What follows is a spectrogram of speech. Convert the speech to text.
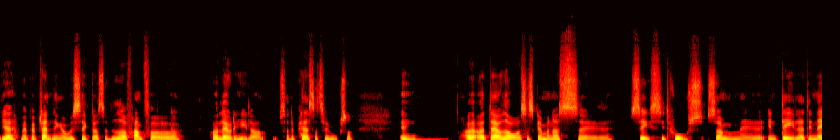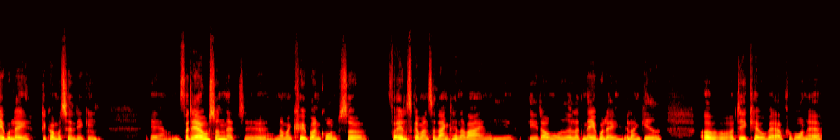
ja, med beplantning og udsigt og så videre, frem for at, ja. at lave det hele om, så det passer til huset. Øh, og, og derudover så skal man også øh, se sit hus som øh, en del af det nabolag, det kommer til at ligge ja. i. Øh, for det er jo sådan, at øh, når man køber en grund, så forelsker man sig langt hen ad vejen i, i et område, eller et nabolag, eller en gade. Og, og det kan jo være på grund af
